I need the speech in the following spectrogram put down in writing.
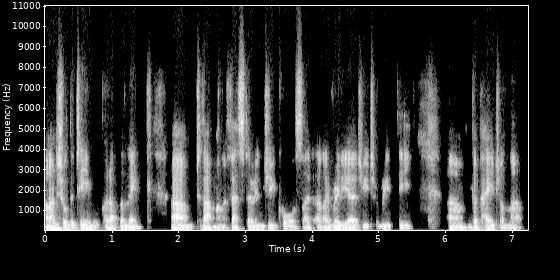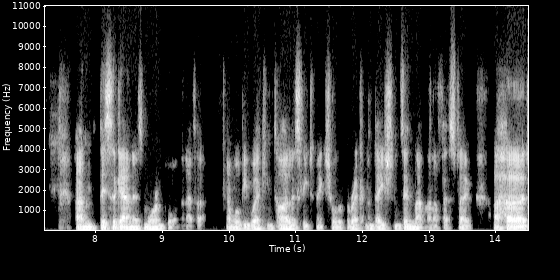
And I'm sure the team will put up the link um, to that manifesto in due course. I, and I really urge you to read the, um, the page on that. And this again is more important than ever. And we'll be working tirelessly to make sure that the recommendations in that manifesto are heard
